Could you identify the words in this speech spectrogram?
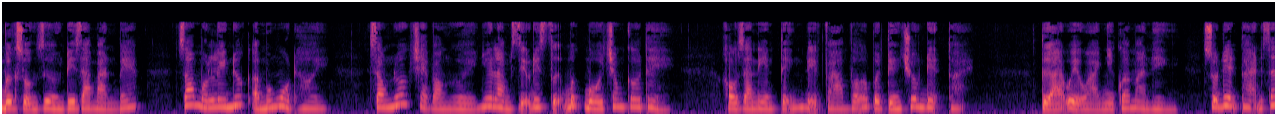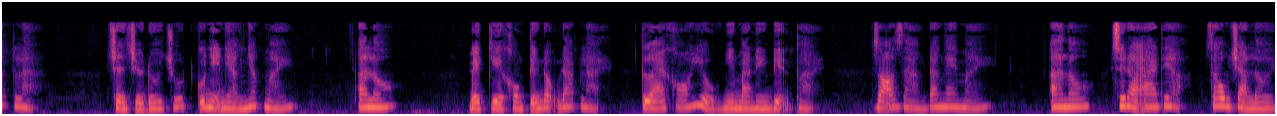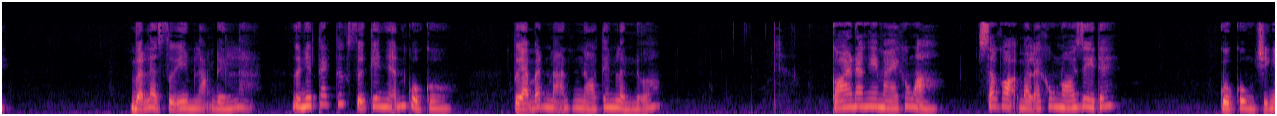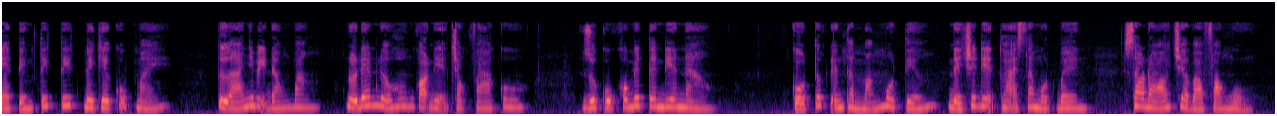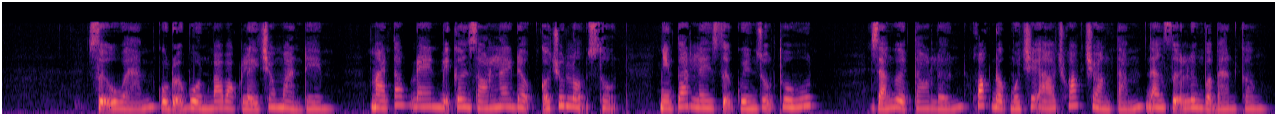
Bước xuống giường đi ra bàn bếp, rót một ly nước ấm uống một hơi. Dòng nước chảy vào người như làm dịu đi sự bức bối trong cơ thể. Không gian yên tĩnh bị phá vỡ bởi tiếng chuông điện thoại. Từ ái uể oải nhìn qua màn hình, Số điện thoại rất lạ. Chần chừ đôi chút Cô nhẹ nhàng nhấc máy. Alo? Bên kia không tiếng động đáp lại. Từ ái khó hiểu nhìn màn hình điện thoại. Rõ ràng đang nghe máy. Alo, xin hỏi ai thế ạ? Sao không trả lời? Vẫn là sự im lặng đến lạ. Dường như thách thức sự kiên nhẫn của cô. Tử ái bất mãn nói thêm lần nữa. Có ai đang nghe máy không ạ? Sao gọi mà lại không nói gì thế? Cuối cùng chỉ nghe tiếng tít tít bên kia cúp máy. Tử ái như bị đóng băng. Nửa đêm nửa hôm gọi điện chọc phá cô. Dù cục không biết tên điên nào. Cô tức đến thầm mắng một tiếng, Để chiếc điện thoại sang một bên, Sau đó trở vào phòng ngủ. Sự u ám của nỗi buồn bao bọc lấy trong màn đêm. Mái tóc đen bị cơn gió lay động có chút lộn xộn nhưng toát lên sự quyến rũ thu hút. Dáng người to lớn, khoác độc một chiếc áo khoác choàng tắm đang dựa lưng vào ban công.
